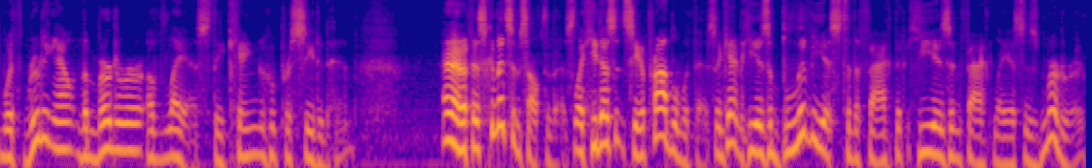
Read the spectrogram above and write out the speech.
with rooting out the murderer of Laius, the king who preceded him. And Oedipus commits himself to this. Like he doesn't see a problem with this. Again, he is oblivious to the fact that he is in fact Laius's murderer.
